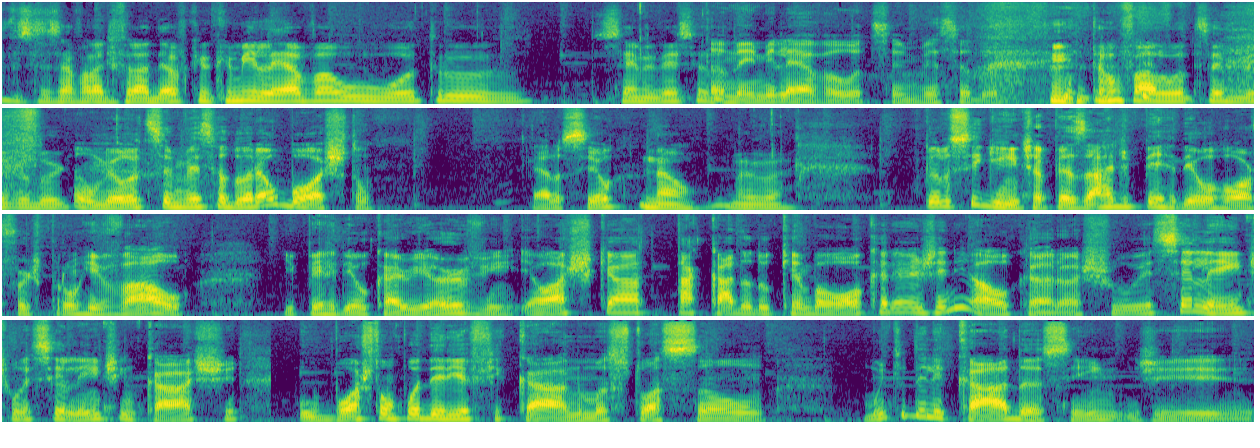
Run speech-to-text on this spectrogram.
Você vai falar de Filadélfia, o que me leva ao outro semi-vencedor. Também me leva ao outro semi-vencedor. então fala o outro semi-vencedor. O meu outro semi-vencedor é o Boston. Era o seu? Não, mas- Pelo seguinte, apesar de perder o Horford para um rival e perder o Kyrie Irving, eu acho que a tacada do Kemba Walker é genial, cara. Eu acho excelente, um excelente encaixe. O Boston poderia ficar numa situação muito delicada, assim, de,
